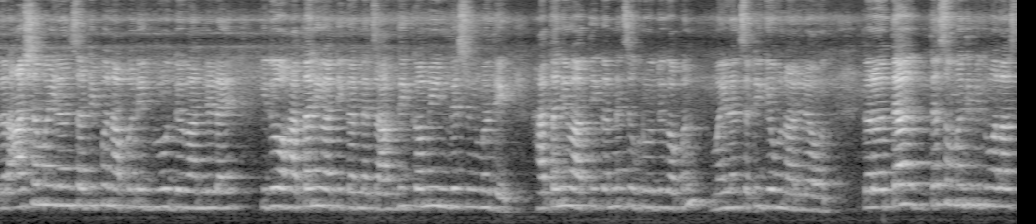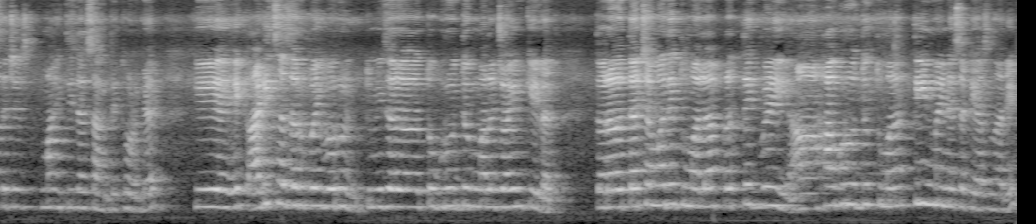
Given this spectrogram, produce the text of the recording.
तर अशा महिलांसाठी पण आपण एक गृहउद्योग आणलेला आहे की जो हाताने वाती करण्याचा अगदी कमी इन्व्हेस्टमेंटमध्ये हाताने वाती करण्याचा गृहउद्योग आपण महिलांसाठी घेऊन आलेलो आहोत. तर त्या त्यासंबंधी मी तुम्हाला त्याची माहिती त्या सांगते थोडक्यात की एक अडीच हजार रुपये भरून तुम्ही जर तो गृहउद्योग मला जॉईन केलात तर त्याच्यामध्ये तुम्हाला प्रत्येक वेळी हा गृहउद्योग तुम्हाला तीन महिन्यासाठी असणार आहे.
